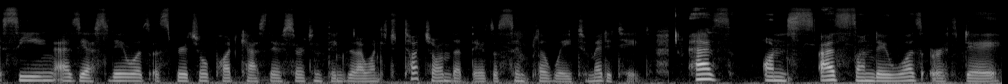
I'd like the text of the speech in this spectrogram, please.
seeing as yesterday was a spiritual podcast, there are certain things that I wanted to touch on that there's a simpler way to meditate. As on as Sunday was Earth Day,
